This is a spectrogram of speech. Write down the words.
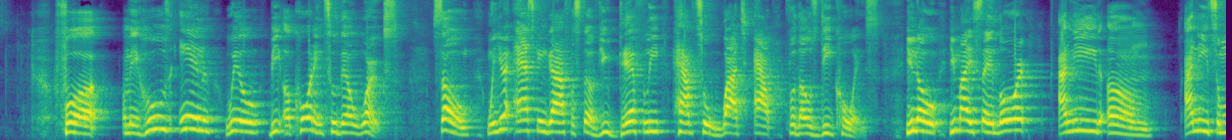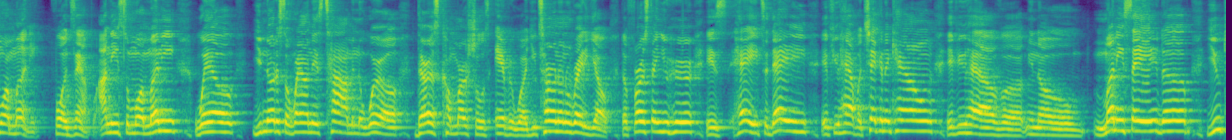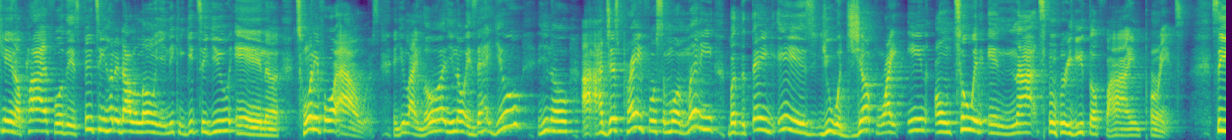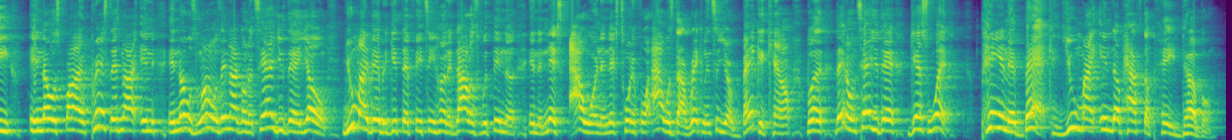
For, I mean, whose end will be according to their works. So when you're asking God for stuff, you definitely have to watch out for those decoys. You know, you might say, Lord, I need um I need some more money. For example, I need some more money. Well, you notice around this time in the world, there's commercials everywhere. You turn on the radio, the first thing you hear is, hey, today, if you have a checking account, if you have, uh, you know, money saved up, you can apply for this $1,500 loan and it can get to you in uh, 24 hours. And you're like, Lord, you know, is that you? you know, I, I, just prayed for some more money, but the thing is, you would jump right in onto it and not read the fine print. See, in those fine prints, there's not in in those loans, they're not gonna tell you that, yo, you might be able to get that fifteen hundred dollars within the in the next hour, in the next 24 hours directly into your bank account. But they don't tell you that, guess what? Paying it back, you might end up have to pay double.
